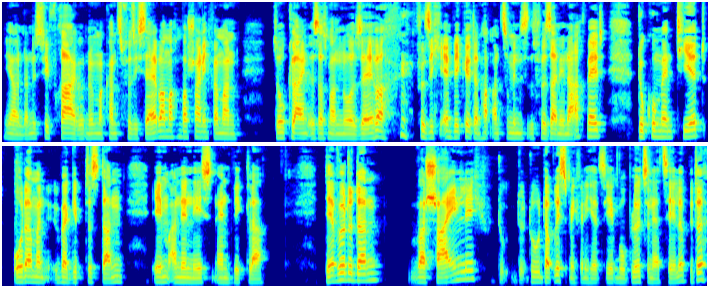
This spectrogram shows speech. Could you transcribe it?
Ja, und dann ist die Frage, ne, man kann es für sich selber machen wahrscheinlich, wenn man so klein ist, dass man nur selber für sich entwickelt, dann hat man zumindest für seine Nachwelt dokumentiert oder man übergibt es dann eben an den nächsten Entwickler. Der würde dann wahrscheinlich, du, du, du unterbrichst mich, wenn ich jetzt irgendwo Blödsinn erzähle, bitte.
